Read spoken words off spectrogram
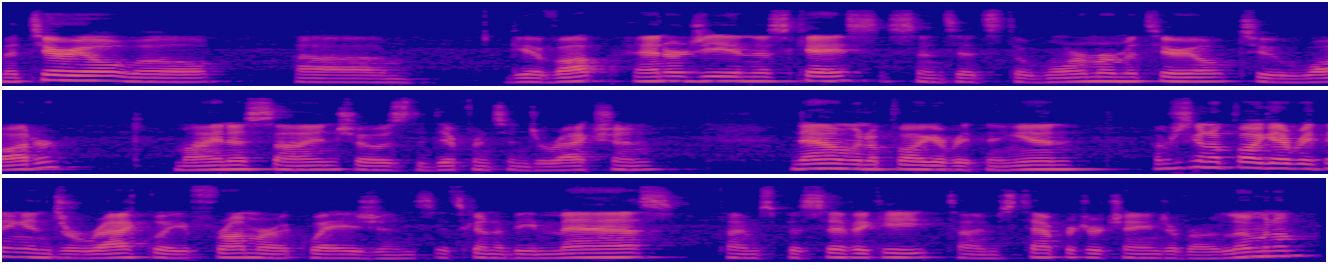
material will um, give up energy in this case since it's the warmer material to water. Minus sign shows the difference in direction. Now I'm going to plug everything in. I'm just going to plug everything in directly from our equations. It's going to be mass times specific heat times temperature change of our aluminum.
